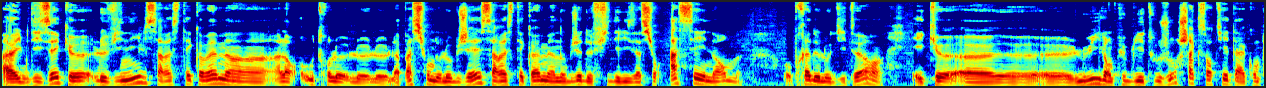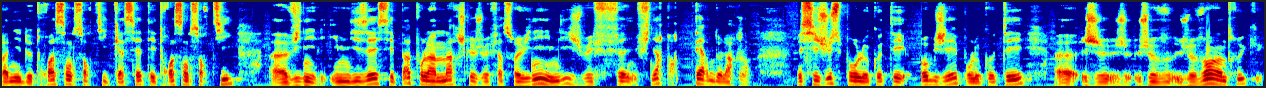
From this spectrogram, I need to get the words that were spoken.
Euh, il me disait que le vinyle, ça restait quand même un, alors outre le, le- le- la passion de l'objet, ça restait quand même un objet de fidélisation assez énorme auprès de l'auditeur et que euh, lui il en publiait toujours. Chaque sortie était accompagnée de 300 sorties cassettes et 300 sorties euh, vinyle il me disait c'est pas pour la marche que je vais faire sur le vinyle il me dit je vais fi- finir par perdre de l'argent. Mais c'est juste pour le côté objet pour le côté euh, je, je, je, vends un truc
